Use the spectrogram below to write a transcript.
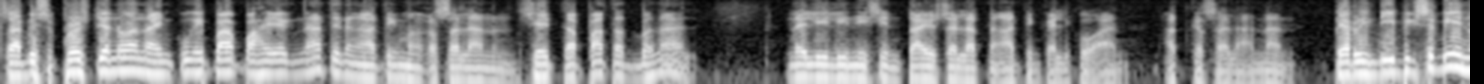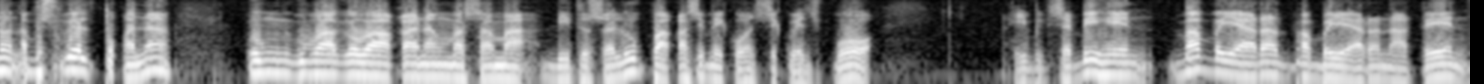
sabi sa 1 John 1.9, kung ipapahayag natin ang ating mga kasalanan, siya'y tapat at banal. Nalilinisin tayo sa lahat ng ating kalikuan at kasalanan. Pero hindi ibig sabihin nun, abuswelto ka na kung gumagawa ka ng masama dito sa lupa kasi may consequence po. Ibig sabihin, babayaran at babayaran natin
